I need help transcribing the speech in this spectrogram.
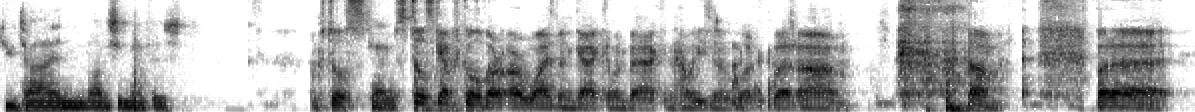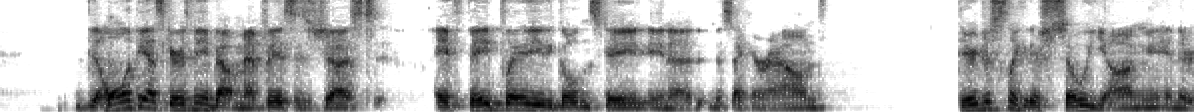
Utah and obviously Memphis. I'm still okay. still skeptical of our, our, Wiseman guy coming back and how he's going to look, but um, um, but uh, the only thing that scares me about Memphis is just if they play the Golden State in a in the second round they're just like they're so young and they're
